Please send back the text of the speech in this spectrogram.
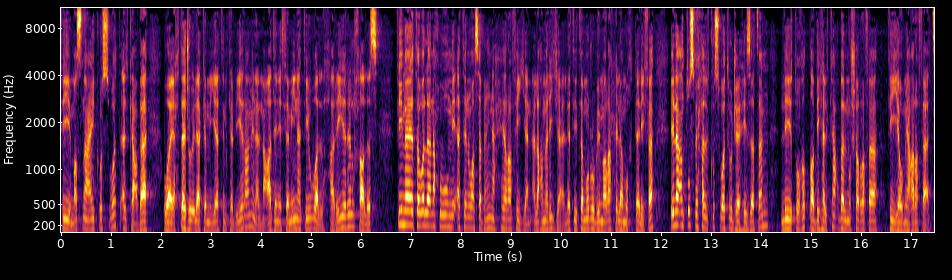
في مصنع كسوة الكعبة ويحتاج إلى كميات كبيرة من المعادن الثمينة والحرير الخالص. فيما يتولى نحو 170 حرفيا العملية التي تمر بمراحل مختلفة إلى أن تصبح الكسوة جاهزة لتغطى بها الكعبة المشرفة في يوم عرفات.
